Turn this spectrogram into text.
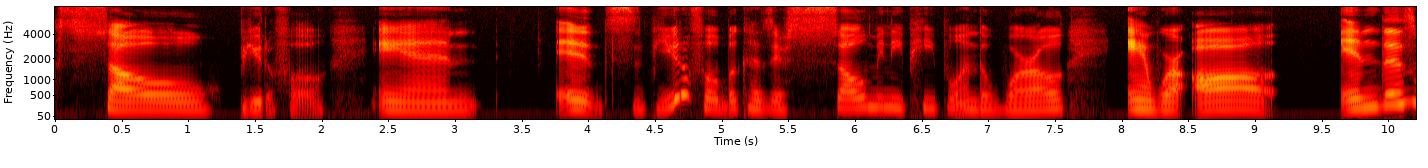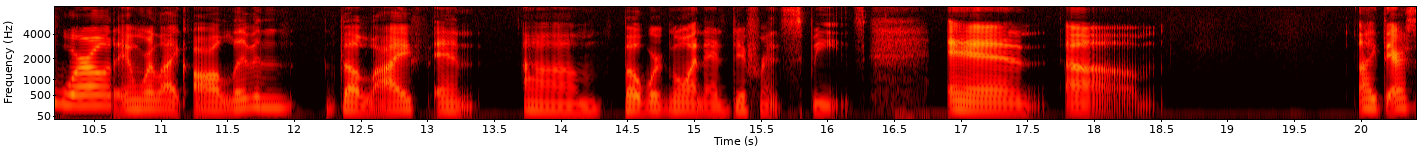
so beautiful and it's beautiful because there's so many people in the world and we're all in this world and we're like all living the life and um but we're going at different speeds. And um like there's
